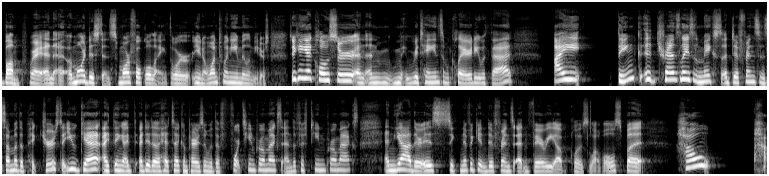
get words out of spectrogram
bump, right? And a, a more distance, more focal length, or you know, 120 millimeters. So you can get closer and and retain some clarity with that. I think it translates and makes a difference in some of the pictures that you get. I think I, I did a head-to-head comparison with the 14 Pro Max and the 15 Pro Max, and yeah, there is significant difference at very up close levels. But how how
